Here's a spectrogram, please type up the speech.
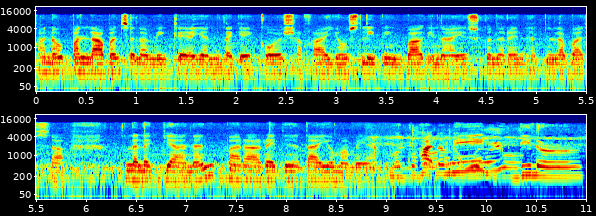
ano, panlaban sa lamig kaya yan lagay ko. Saka yung sleeping bag, inayos ko na rin at nilabas sa lalagyanan para ready na tayo mamaya. Magkuha namin dinner.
